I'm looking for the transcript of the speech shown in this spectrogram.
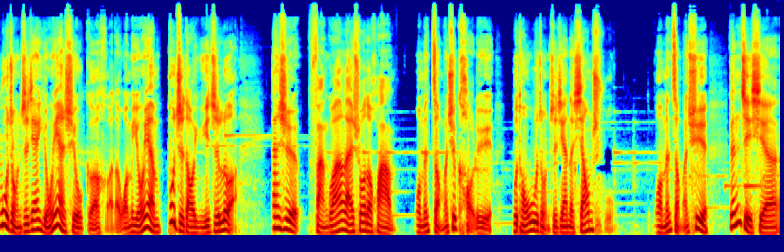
物种之间永远是有隔阂的，我们永远不知道鱼之乐。但是反观来说的话，我们怎么去考虑不同物种之间的相处？我们怎么去跟这些？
